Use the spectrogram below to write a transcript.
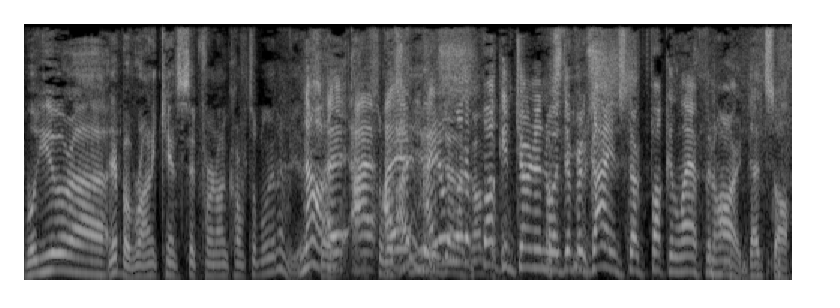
Well, you're. Uh, yeah, but Ronnie can't sit for an uncomfortable interview. No, So- I, I, so I, I don't want to fucking turn into What's a different guy and start fucking laughing hard. That's all.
